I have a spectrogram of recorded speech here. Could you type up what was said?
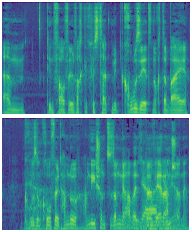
ähm, den VfL wach geküsst hat, mit Kruse jetzt noch dabei. Kruse ja. und Kofeld, haben, du, haben die schon zusammengearbeitet ja, bei Werder? Die haben, schon, ne?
